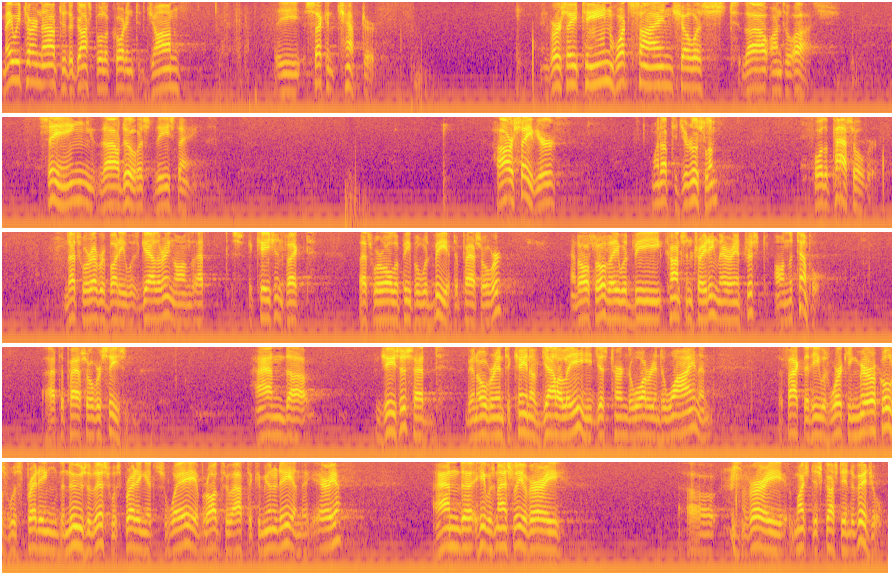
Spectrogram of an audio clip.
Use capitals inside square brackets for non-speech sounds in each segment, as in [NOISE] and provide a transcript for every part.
May we turn now to the Gospel according to John, the second chapter. In verse 18, what sign showest thou unto us, seeing thou doest these things? Our Savior went up to Jerusalem for the Passover. That's where everybody was gathering on that occasion. In fact, that's where all the people would be at the Passover. And also, they would be concentrating their interest on the temple at the Passover season. And uh, Jesus had been over into Cana of Galilee. He just turned the water into wine, and the fact that he was working miracles was spreading, the news of this was spreading its way abroad throughout the community and the area. And uh, he was naturally a very, uh, [CLEARS THROAT] very much discussed individual.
